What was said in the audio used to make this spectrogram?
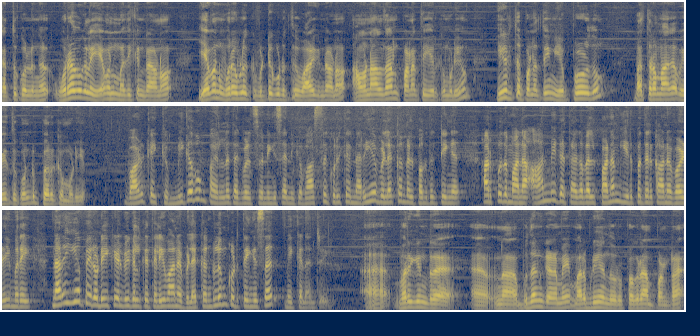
கற்றுக்கொள்ளுங்கள் உறவுகளை எவன் மதிக்கின்றானோ எவன் உறவுகளுக்கு விட்டு கொடுத்து வாழ்கின்றானோ அவனால் தான் பணத்தை ஈர்க்க முடியும். ஈர்த்த பணத்தையும் எப்பொழுதும் பத்திரமாக வைத்துக்கொண்டு பெருக்க முடியும். வாழ்க்கைக்கு மிகவும் பயனுள்ள தகவல். சொன்னீங்க சார் நீங்கள் வாஸ்து குறித்த நிறைய விளக்கங்கள் பகிர்ந்துக்கிட்டீங்க. அற்புதமான ஆன்மீக தகவல் பணம் ஈர்ப்பதற்கான வழிமுறை நிறைய பேருடைய கேள்விகளுக்கு தெளிவான விளக்கங்களும் கொடுத்தீங்க சார். மிக்க நன்றி. வருகின்ற நான் புதன்கிழமை மறுபடியும் இந்த ஒரு ப்ரோக்ராம் பண்ணுறேன்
